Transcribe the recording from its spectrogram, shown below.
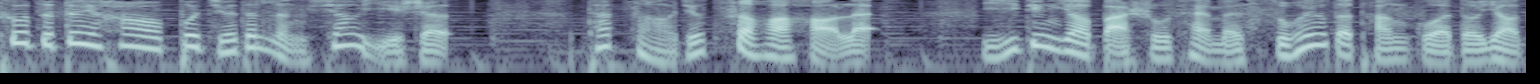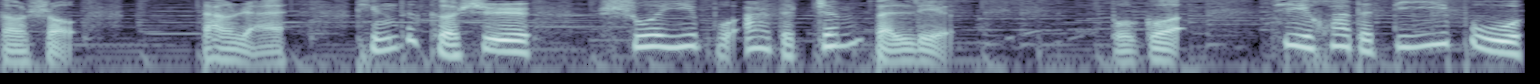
兔子对号不觉得冷笑一声，他早就策划好了，一定要把蔬菜们所有的糖果都要到手。当然，凭的可是说一不二的真本领。不过，计划的第一步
